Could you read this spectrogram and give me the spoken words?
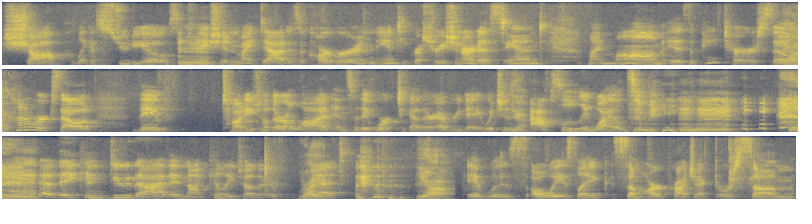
shop, like a studio situation. My dad is a carver and antique restoration artist, and my mom is a painter. So Yeah. it kind of works out. They've taught each other a lot, and so they work together every day, which is Yeah. absolutely wild to me. Mm-hmm. Mm-hmm. that they can do that and not kill each other. Right. Yeah. it was always like some art project or some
